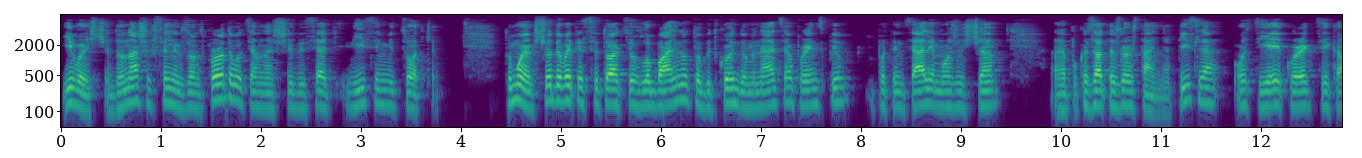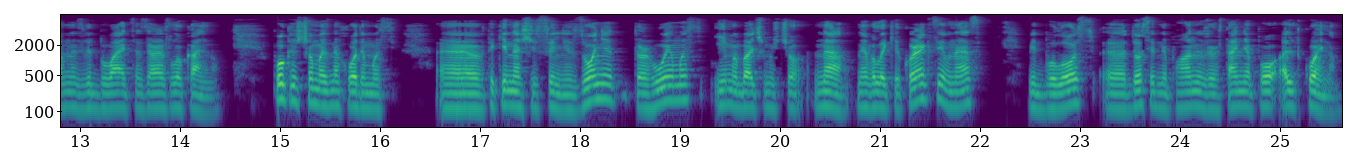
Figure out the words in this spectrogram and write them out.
і вище. До наших сильних зон спротиву це в нас 68%. Тому, якщо дивитися ситуацію глобально, то біткоін домінація, в принципі, в потенціалі може ще е, показати зростання після ось цієї корекції, яка в нас відбувається зараз локально. Поки що ми знаходимося е, в такій нашій сильній зоні, торгуємось, і ми бачимо, що на невеликій корекції в нас відбулось е, досить непогане зростання по альткоїнам.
